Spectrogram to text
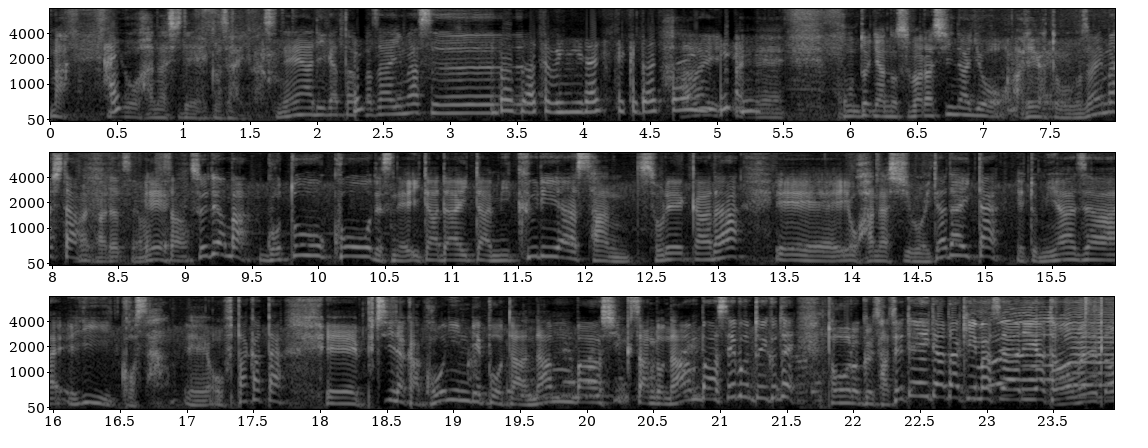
まあ、い。うお話でございますね。ありがとうございます。どうぞ遊びにいらしてください。はい、えー、本当にあの素晴らしい内容ありがとうございました。はい、ありがとうございました。えー、それではまあご投稿をですねいただいたミクリアさん、それから、えー、お話をいただいたえっと宮沢エリー子さん、えー、お二方、えー、プチダカ公認レポーターナンバーシックスナンバーセブンということで登録させていただきます。ありがとう。おめでとう。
